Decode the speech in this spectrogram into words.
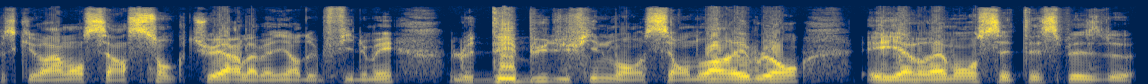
parce que vraiment c'est un sanctuaire la manière de le filmer. Le début du film, c'est en noir et blanc, et il y a vraiment cette espèce de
